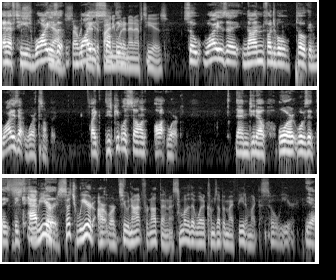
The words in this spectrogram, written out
NFTs. Why is yeah, it? start with why that, is defining something? what an NFT is. So why is a non fungible token? Why is that worth something? Like these people are selling artwork, and you know, or what was it? The the cat. the- weird, such weird artwork too. Not for nothing. Some of it, when it comes up in my feed, I'm like, it's so weird. yeah.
